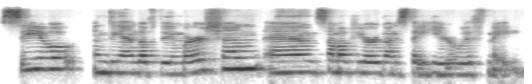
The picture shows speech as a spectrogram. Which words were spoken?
See you in the end of the immersion, and some of you are going to stay here with me.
